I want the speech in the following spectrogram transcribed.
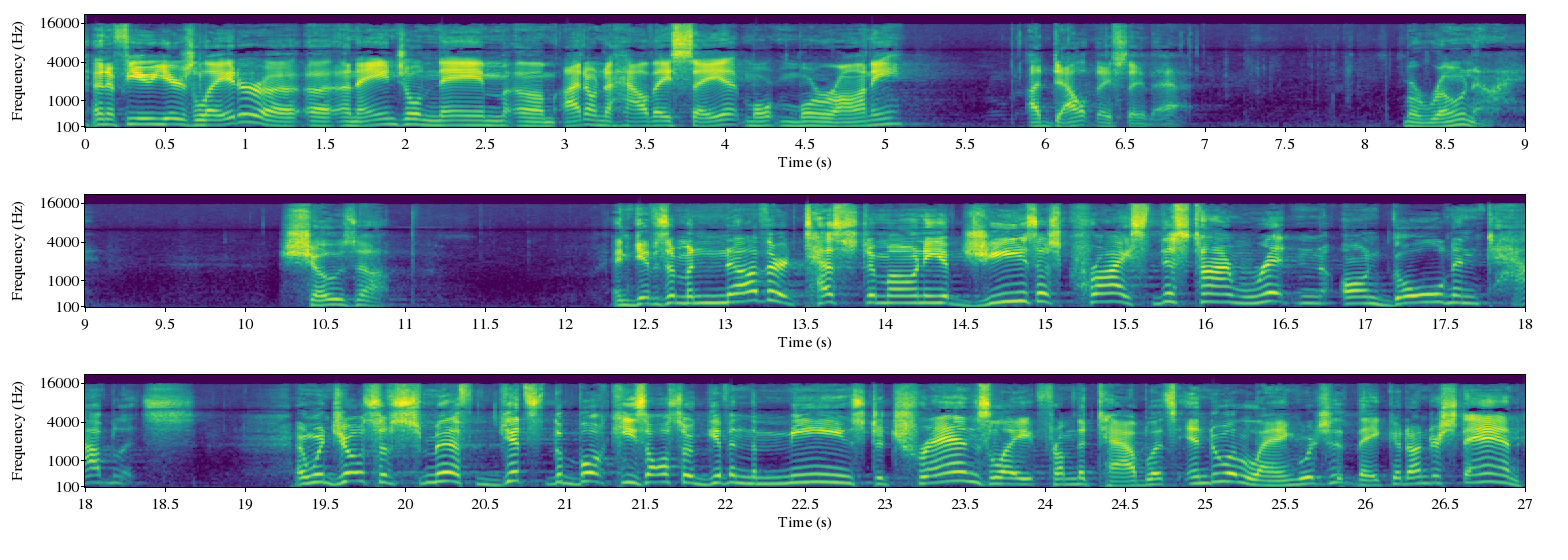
And a few years later, a, a, an angel named, um, I don't know how they say it, Moroni, I doubt they say that, Moroni shows up and gives them another testimony of Jesus Christ, this time written on golden tablets. And when Joseph Smith gets the book, he's also given the means to translate from the tablets into a language that they could understand.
